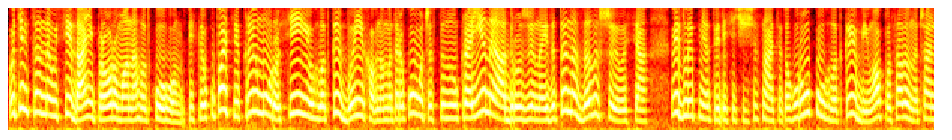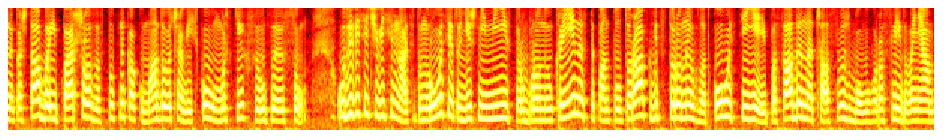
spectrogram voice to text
Утім, це не усі дані про Романа Гладкого. Після окупації Криму Росією Гладкий виїхав на материкову частину України, а дружина і дитина залишилися. Від липня 2016 року Гладкий обіймав посаду начальника штабу і першого заступника командувача військово-морських сил ЗСУ. У 2018 році тодішній міністр оборони України Степан Полторак відсторонив Гладкого з цієї посади на час службового розслідування.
